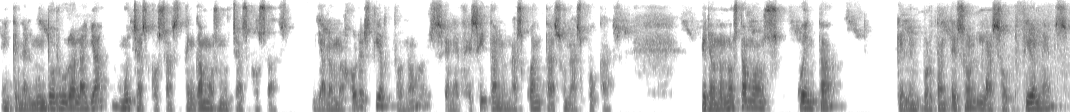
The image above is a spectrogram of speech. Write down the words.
en que en el mundo rural haya muchas cosas, tengamos muchas cosas. Y a lo mejor es cierto, ¿no? Se necesitan unas cuantas, unas pocas. Pero no nos damos cuenta que lo importante son las opciones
